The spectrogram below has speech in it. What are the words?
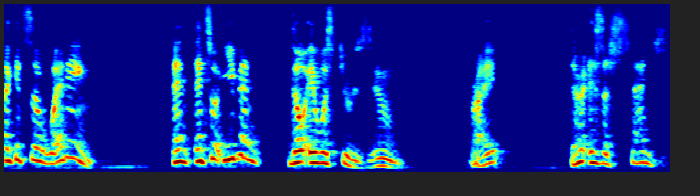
Like, it's a wedding. And and so even though it was through Zoom, right? There is a sense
